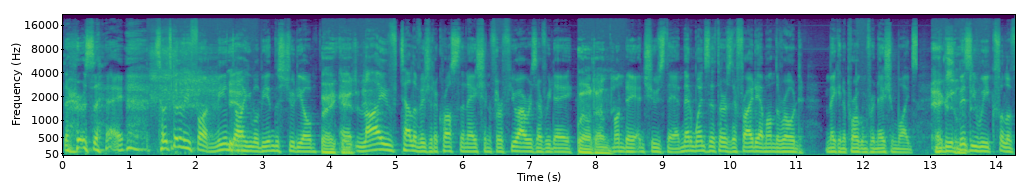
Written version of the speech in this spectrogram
There's a so it's going to be fun. Me and Yeah. Dáithí will be in the studio, Very good. uh, live television across the nation for a few hours every day. Well done. Monday and Tuesday. And then Wednesday, Thursday, Friday, I'm on the road making a program for Nationwide. It'll be a busy week full of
